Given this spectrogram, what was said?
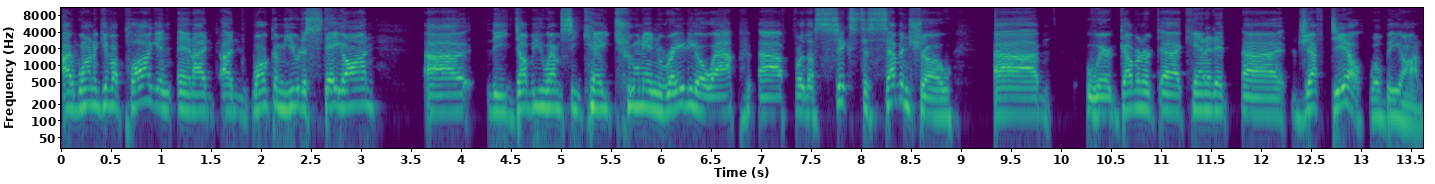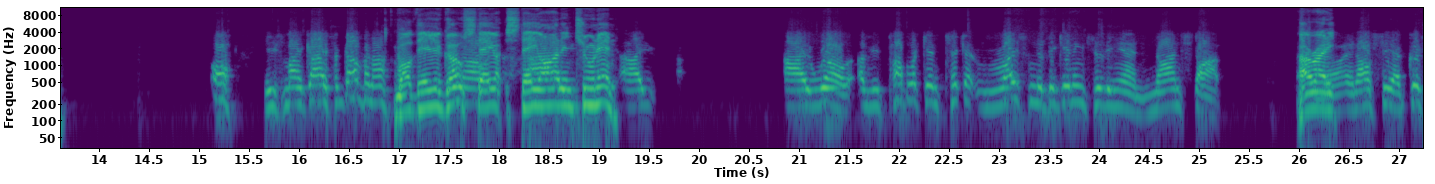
I want to give a plug and, and I'd, I'd welcome you to stay on uh, the WMCK TuneIn radio app uh, for the six to seven show uh, where Governor uh, candidate uh, Geoff Diehl will be on. Oh, he's my guy for governor. Well, there you go. You know, stay stay on and tune in. I I will. A Republican ticket right from the beginning to the end, nonstop. All you righty. and I'll see a good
